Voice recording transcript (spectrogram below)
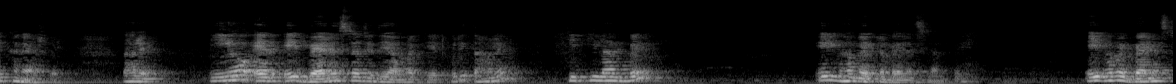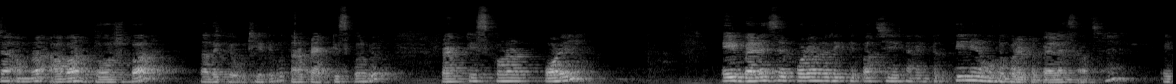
এখানে আসবে। তাহলে ইও এর এই ব্যালেন্সটা যদি আমরা ক্রিয়েট করি, তাহলে কি কি লাগবে? এইভাবে একটা ব্যালেন্স লাগবে। এইভাবে ব্যালেন্সটা আমরা আবার দশ বার তাদেরকে উঠিয়ে দেব, তারা প্র্যাকটিস করবে। প্র্যাকটিস করার পরে এই ব্যালেন্সের পরে আমরা দেখতে পাচ্ছি এখানে একটা তিনের মতো করে একটা ব্যালেন্স আছে। এই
